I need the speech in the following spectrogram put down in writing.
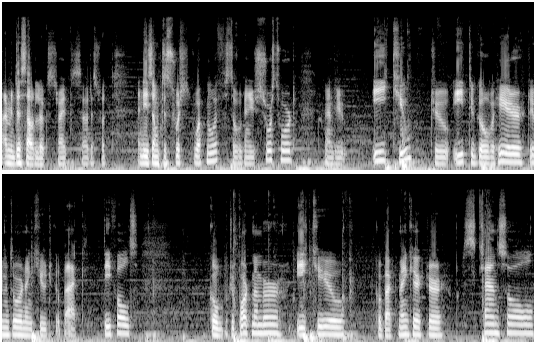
I mean, this is how it looks, right? So this what I need something to switch weapon with. So we're gonna use short sword. We're gonna do EQ to E to go over here to inventory, and then Q to go back default go to port member, EQ, go back to main character, press cancel,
